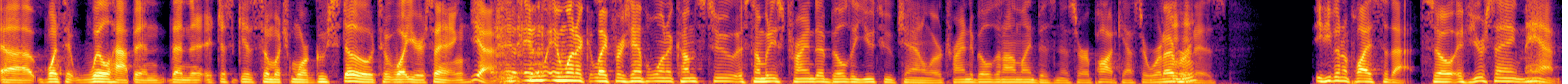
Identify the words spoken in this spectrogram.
Uh, once it will happen, then it just gives so much more gusto to what you're saying. Yeah, and, and, and when it, like for example, when it comes to if somebody's trying to build a YouTube channel or trying to build an online business or a podcast or whatever Mhm. it is, it even applies to that. So if you're saying, "Man,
